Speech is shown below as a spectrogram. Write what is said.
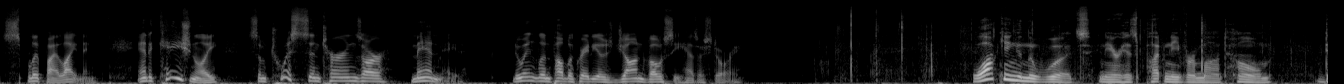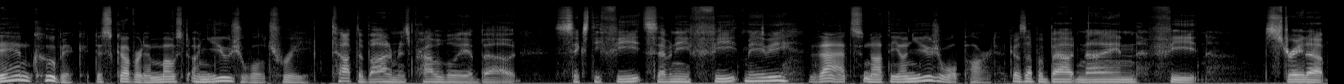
split by lightning. And occasionally, some twists and turns are man made. New England Public Radio's John Voci has our story. Walking in the woods near his Putney, Vermont home, Dan Kubik discovered a most unusual tree. Top to bottom is probably about 60 feet, 70 feet maybe. That's not the unusual part. It goes up about nine feet straight up,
